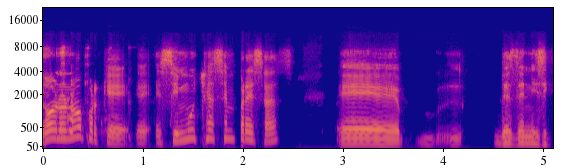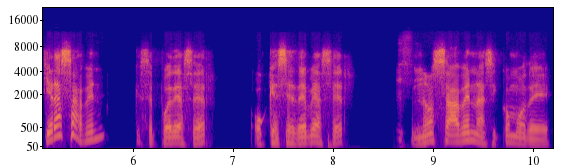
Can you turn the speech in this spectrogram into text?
No, no, no, porque eh, sí muchas empresas eh, desde ni siquiera saben que se puede hacer o que se debe hacer. No saben así como de,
